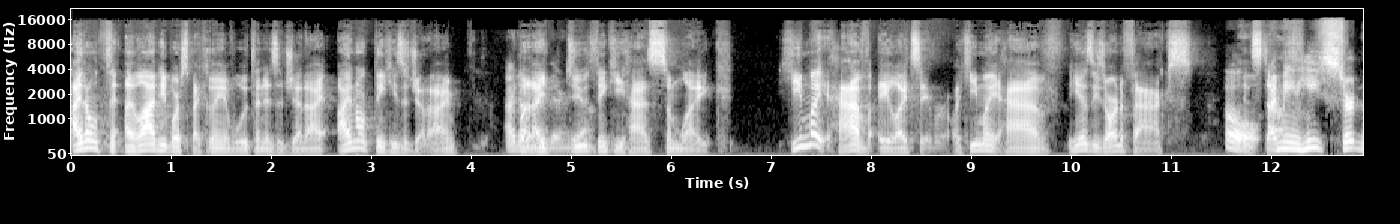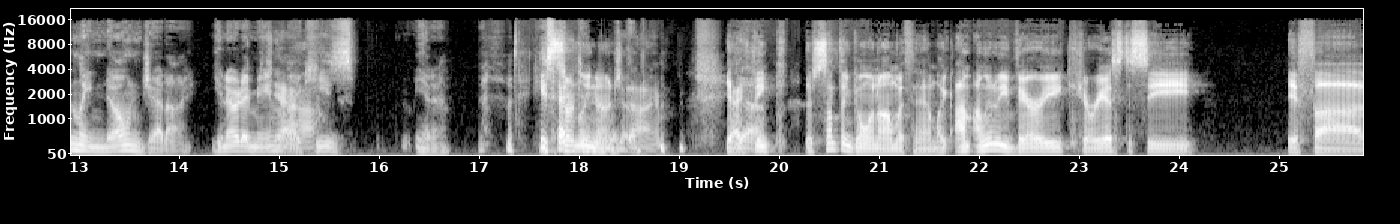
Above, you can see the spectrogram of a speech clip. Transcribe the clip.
I don't think a lot of people are speculating if Luthen is a Jedi. I don't think he's a Jedi. I don't but I do yeah. think he has some like he might have a lightsaber. Like he might have he has these artifacts. Oh, I stuff. mean, he's certainly known Jedi. You know what I mean? Like Yeah. he's, you know, He's, had certainly known. Jedi. Yeah, Yeah. I think there's something going on with him. Like I'm I'm going to be very curious to see if uh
